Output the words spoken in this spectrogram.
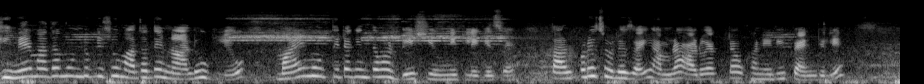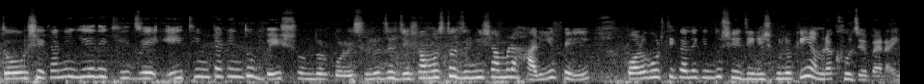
থিমের মাথা মুন্ডু কিছু মাথাতে না ঢুকলেও মায়ের মূর্তিটা কিন্তু আমার বেশ ইউনিক লেগেছে। তারপরে চলে যাই আমরা আরও একটা ওখানেরই প্যান্ডেলে। তো সেখানে গিয়ে দেখি যে এই থিমটা কিন্তু বেশ সুন্দর করেছিল যে যে সমস্ত জিনিস আমরা হারিয়ে ফেলি, পরবর্তীকালে কিন্তু সেই জিনিসগুলোকেই আমরা খুঁজে বেড়াই।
